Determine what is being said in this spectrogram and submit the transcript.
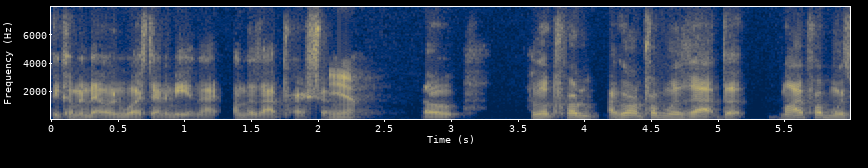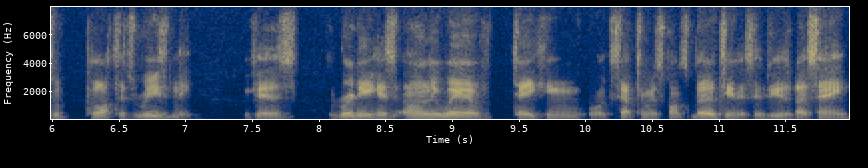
becoming their own worst enemy in that under that pressure. Yeah. So I've got a problem. I've got a problem with that, but my problem was with Pallotta's reasoning because really his only way of taking or accepting responsibility in this interview is by saying,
